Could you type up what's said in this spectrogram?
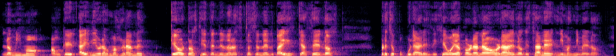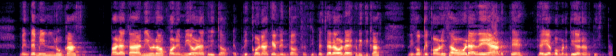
lo mismo, aunque hay libros más grandes que otros y entendiendo la situación del país que hace los precios populares. Dije, voy a cobrar la obra de lo que sale, ni más ni menos. 20.000 lucas para cada libro con envío gratuito, explicó en aquel entonces. Y pese a la obra de críticas, dijo que con esa obra de arte se había convertido en artista.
